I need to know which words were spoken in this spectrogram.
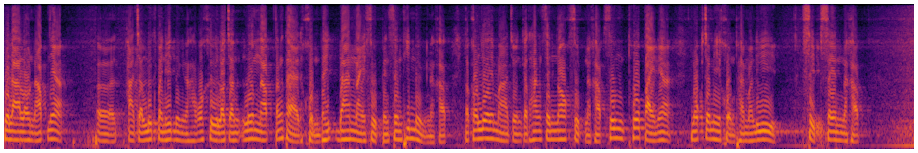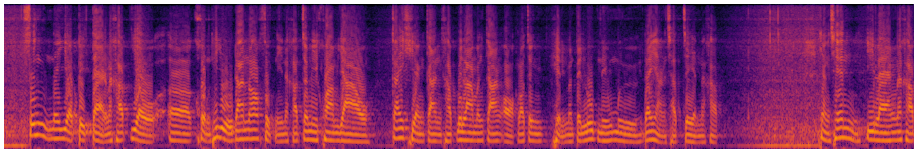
เวลาเรานับเนี่ยอออาจจะลึกไปนิดนึงนะครับ ก็คือเราจะเริ่มนับตั้งแต่ขนด้านในสุดเป็นเส้นที่หนึ่งนะครับแล้วก็เลื่อยมาจนกระทั่งเส้นนอกสุดนะครับ ซึ่งทั่วไปเนี่ยนกจะมีขน primary 10 เส้นนะครับ ซึ่งในเหยี่ยวปีกแตกนะครับ เหยี่ยวเอ่อขนที่อยู่ด้านนอกสุดนี้นะครับ จะมีความยาวใกล้เคียงกันครับ เวลามันกลางออกเราจึงเห็นมันเป็นรูปนิ้วมือได้อย่างชัดเจนนะครับ อย่างเช่นอีแรงนะครับ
